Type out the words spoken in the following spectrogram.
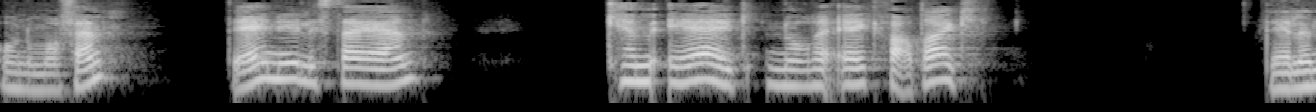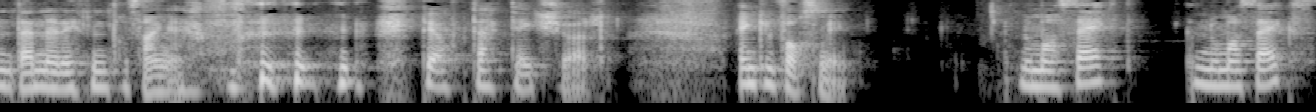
Og nummer fem det er en ny liste igjen. Hvem er jeg når det er hverdag? Den er litt interessant. det oppdaget jeg sjøl. Enkel forskning. Nummer seks, nummer seks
